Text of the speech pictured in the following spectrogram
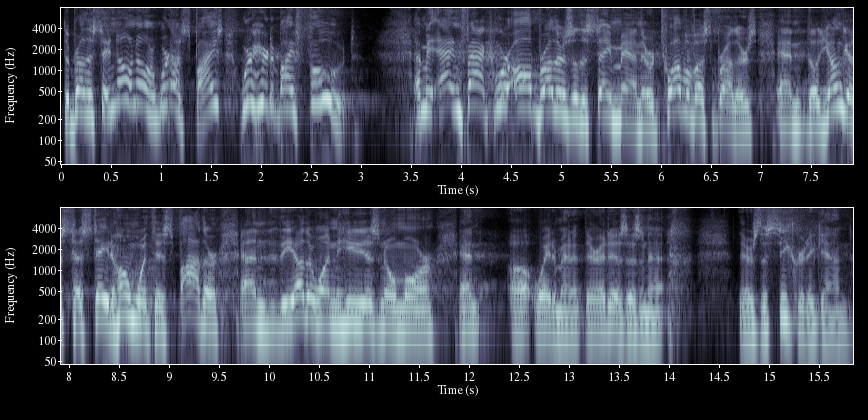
The brothers say, No, no, we're not spies. We're here to buy food. I mean, in fact, we're all brothers of the same man. There were 12 of us brothers, and the youngest has stayed home with his father, and the other one, he is no more. And oh, wait a minute, there it is, isn't it? There's the secret again.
